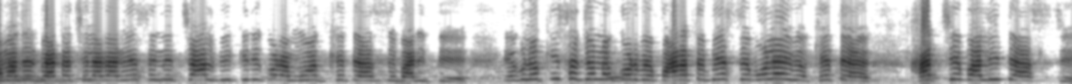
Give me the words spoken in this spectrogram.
আমাদের বেটা ছেলেরা রেশনের চাল বিক্রি করে মদ খেতে আসছে বাড়িতে। এগুলো কিসের জন্য করবে? পাড়াতে বেচছে বলেই খেতে খাচ্ছে বা নিতে আসছে।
